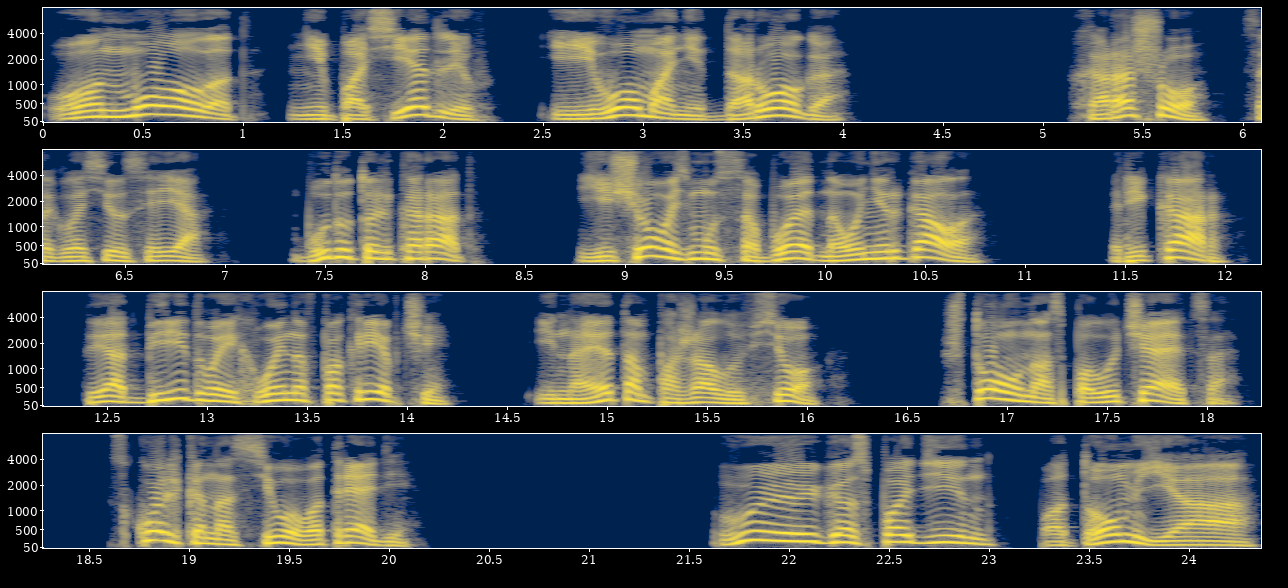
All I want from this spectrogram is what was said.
«Он молод, непоседлив, и его манит дорога». «Хорошо», — согласился я. «Буду только рад. Еще возьму с собой одного нергала. Рикар, ты отбери двоих воинов покрепче. И на этом, пожалуй, все. Что у нас получается? Сколько нас всего в отряде?» «Вы, господин, потом я»,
